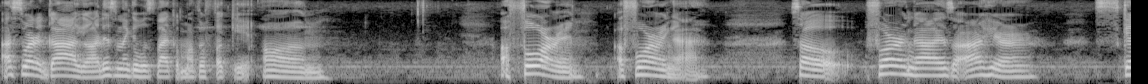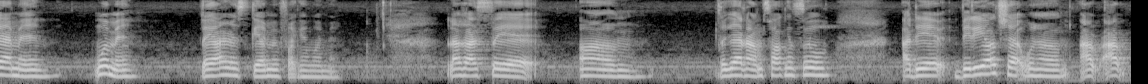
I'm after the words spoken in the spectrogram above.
I swear to God, y'all, this nigga was like a motherfucking um a foreign, a foreign guy. So foreign guys are out here scamming women. They are here scamming fucking women. Like I said, um, the guy that I'm talking to, I did video chat with him. I, I,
